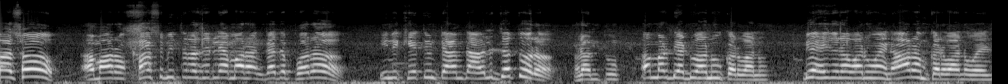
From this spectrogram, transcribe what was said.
પાછો. અમારો ખાસ મિત્ર છે એટલે અમારા અંગાતે ફર એની ખેતીનો ટાઈમ તો આવેલું જતો રહ રમતું. અમારે બેડવાનું કરવાનું. બે જવાનું હોય ને આરામ કરવાનો હોય.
